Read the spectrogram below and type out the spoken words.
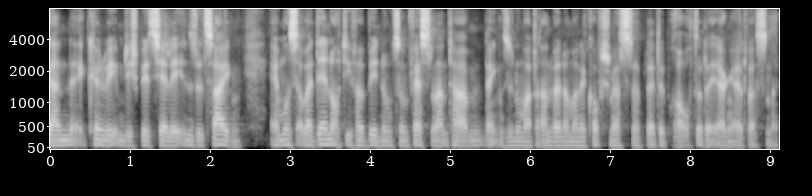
dann können wir ihm die spezielle Insel zeigen. Er muss aber dennoch die Verbindung zum Festland haben. Denken Sie nur mal dran, wenn er mal eine Kopfschmerztablette braucht oder irgendetwas. Ne?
